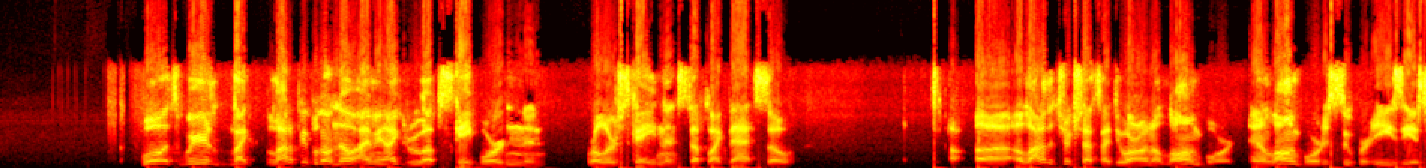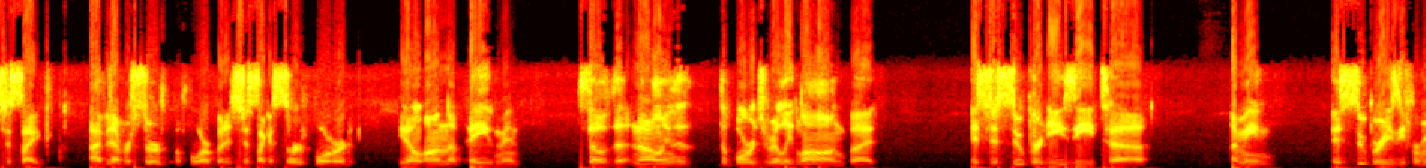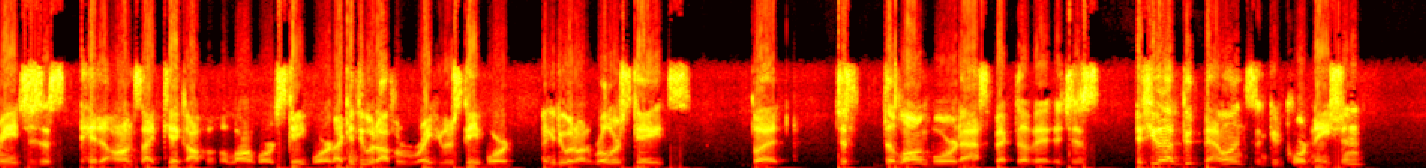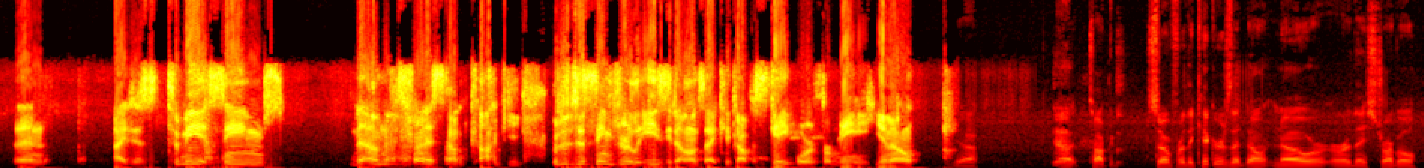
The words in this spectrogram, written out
Well, it's weird. Like a lot of people don't know. I mean, I grew up skateboarding and roller skating and stuff like that. So uh, a lot of the trick shots I do are on a longboard, and a longboard is super easy. It's just like I've never surfed before, but it's just like a surfboard, you know, on the pavement. So the not only the the board's really long, but it's just super easy to. I mean, it's super easy for me to just hit an onside kick off of a longboard skateboard. I can do it off of a regular skateboard. I can do it on roller skates, but just the longboard aspect of it, it just if you have good balance and good coordination, then I just to me it seems. Now I'm not trying to sound cocky, but it just seems really easy to onside kick off a skateboard for me. You know. Yeah. Yeah. Uh, talk. So for the kickers that don't know or, or they struggle,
